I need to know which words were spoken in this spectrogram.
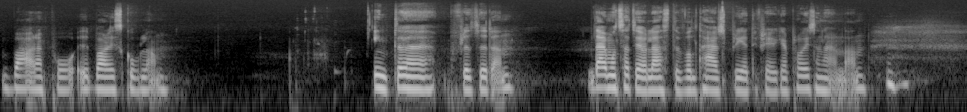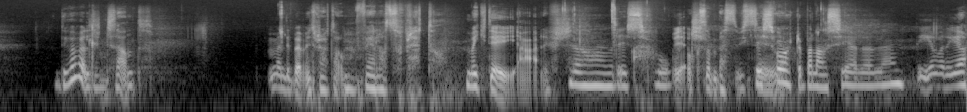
Bara, på, bara i skolan. Inte på fritiden. Däremot satt jag och läste Voltaires brev till Fredrika Preussen häromdagen. Det var väldigt intressant. Men det behöver vi inte prata om, för jag låter så pretto. Vilket jag ju är i och för sig. Ja, men det är svårt. Jag är också en Det är besserwisser. svårt att balansera det. Det är vad det är.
